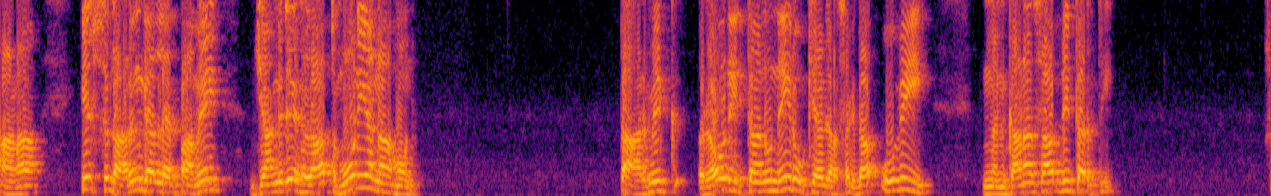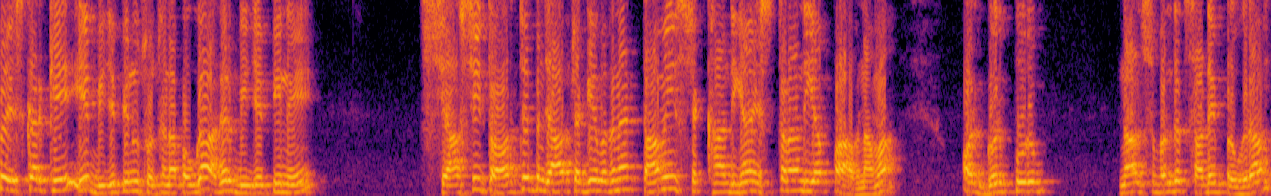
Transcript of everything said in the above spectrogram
ਆਣਾ, ਇਹ ਸਧਾਰਨ ਗੱਲ ਹੈ ਭਾਵੇਂ ਜੰਗ ਦੇ ਹਾਲਾਤ ਹੋਣ ਜਾਂ ਨਾ ਹੋਣ। ਧਾਰਮਿਕ ਰਹੁ ਰੀਤਾਂ ਨੂੰ ਨਹੀਂ ਰੋਕਿਆ ਜਾ ਸਕਦਾ, ਉਹ ਵੀ ਨਨਕਾਣਾ ਸਾਹਿਬ ਦੀ ਧਰਤੀ। ਸੋ ਇਸ ਕਰਕੇ ਇਹ ਬੀਜੇਪੀ ਨੂੰ ਸੋਚਣਾ ਪਊਗਾ, ਅਗਰ ਬੀਜੇਪੀ ਨੇ ਸਿਆਸੀ ਤੌਰ ਤੇ ਪੰਜਾਬ 'ਚ ਅੱਗੇ ਵਧਣਾ ਤਾਂ ਵੀ ਸਿੱਖਾਂ ਦੀਆਂ ਇਸ ਤਰ੍ਹਾਂ ਦੀਆਂ ਭਾਵਨਾਵਾਂ ਔਰ ਗੁਰਪੁਰਬ ਨਾਲ ਸੰਬੰਧਿਤ ਸਾਡੇ ਪ੍ਰੋਗਰਾਮ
